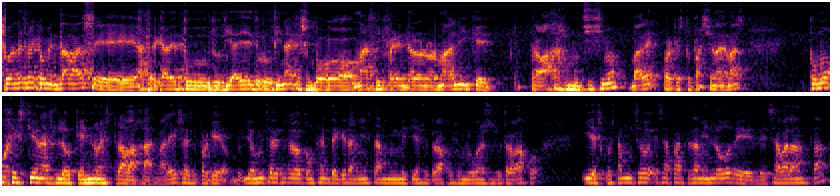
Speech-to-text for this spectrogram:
tú antes me comentabas eh, acerca de tu, día a día y tu rutina, que es un poco más diferente a lo normal y que trabajas muchísimo, ¿vale? Porque es tu pasión además. ¿cómo gestionas lo que no es trabajar, ¿vale? O sea, porque yo muchas veces hablo con gente que también está muy metida en su trabajo y son muy buenos en su trabajo y les cuesta mucho esa parte también luego de, esa balanza,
